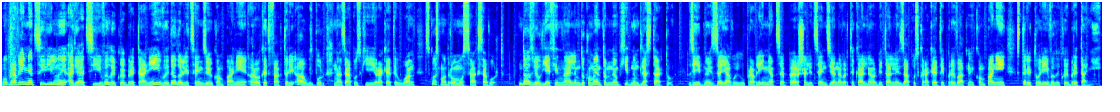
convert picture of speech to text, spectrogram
Управління цивільної авіації Великої Британії видало ліцензію компанії Rocket Factory Augsburg на запуск її ракети One з космодрому Сакса-Ворд. Дозвіл є фінальним документом, необхідним для старту. Згідно із заявою управління, це перша ліцензія на вертикальний орбітальний запуск ракети приватної компанії з території Великої Британії.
